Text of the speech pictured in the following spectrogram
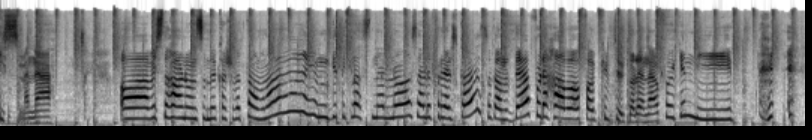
Ismene. Og hvis du har noen som du kanskje vet med deg, en gutt i klassen eller noe, så er i, så kan du det, for det her var fall kulturkalenderen for uke ni.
